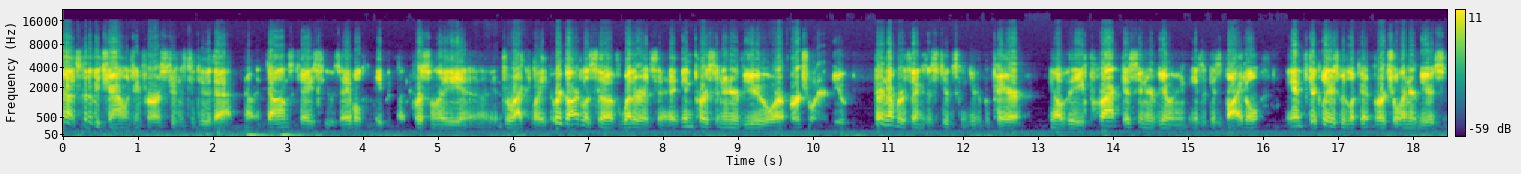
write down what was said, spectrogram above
Yeah, it's going to be challenging for our students to do that. Now, in Dom's case, he was able to meet with them personally, uh, directly, regardless of whether it's an in-person interview or a virtual interview. There are a number of things that students can do to prepare. You know, the practice interviewing is, is vital, and particularly as we look at virtual interviews.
